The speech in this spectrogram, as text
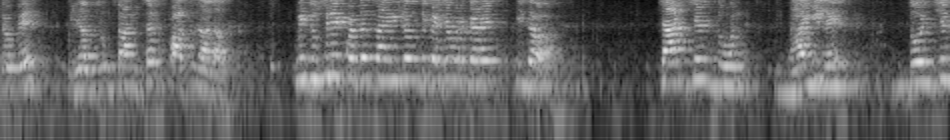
म्हणजे तुमचा आन्सर पाच झाला असता. मी दुसरी एक पद्धत सांगितली होती कशा प्रकारे? इथं. चारशे दोन भागिले दोनशे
